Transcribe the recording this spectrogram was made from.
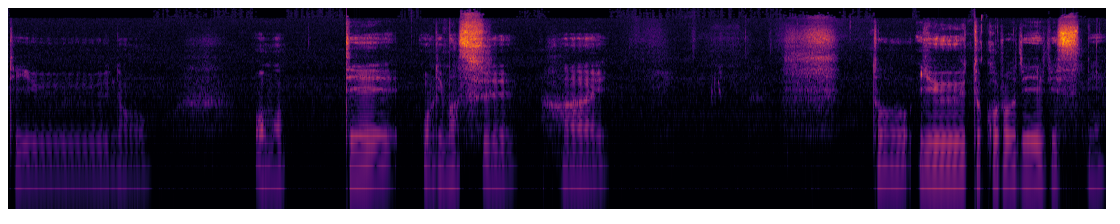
ていうのを思っております。はい。というところでですね、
